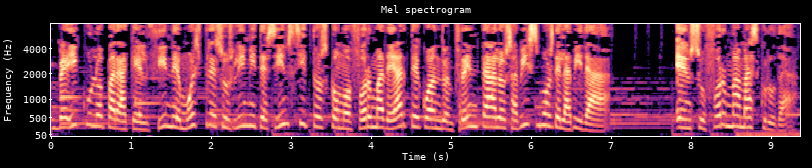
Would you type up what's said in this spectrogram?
vehículo para que el cine muestre sus límites ínsitos como forma de arte cuando enfrenta a los abismos de la vida. En su forma más cruda.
